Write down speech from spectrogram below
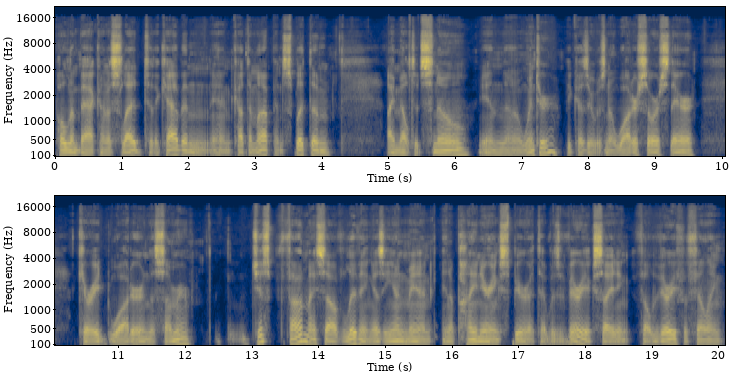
pull them back on a sled to the cabin and cut them up and split them. I melted snow in the winter because there was no water source there, carried water in the summer just found myself living as a young man in a pioneering spirit that was very exciting, felt very fulfilling,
